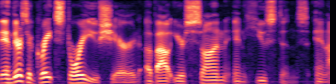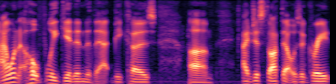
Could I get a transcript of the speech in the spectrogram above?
And there's a great story you shared about your son and Houston's, and I want to hopefully get into that because um, I just thought that was a great,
